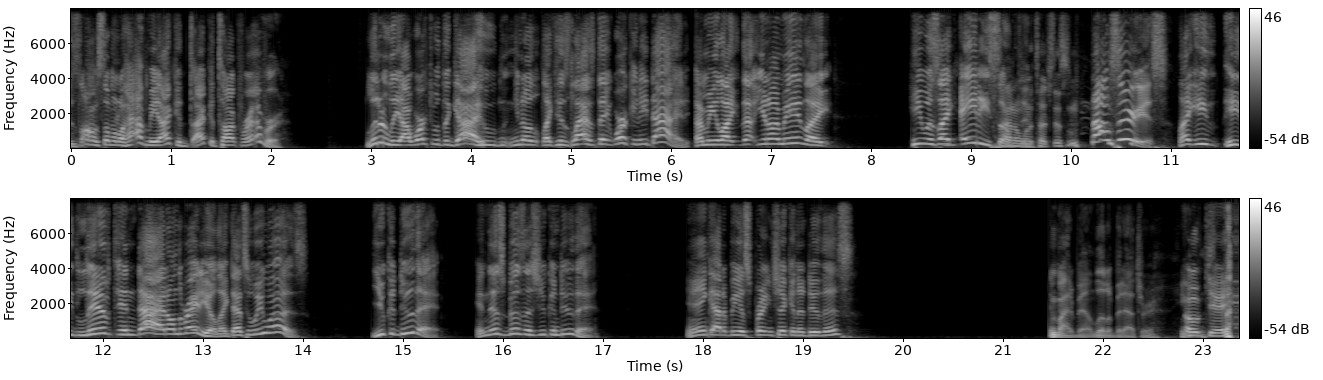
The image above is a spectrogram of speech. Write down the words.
as long as someone will have me, I could I could talk forever. Literally, I worked with a guy who, you know, like his last day working, he died. I mean, like that, you know what I mean? Like he was like 80 something. I don't want to touch this one. No, I'm serious. Like he he lived and died on the radio. Like that's who he was. You could do that. In this business, you can do that. You ain't got to be a spring chicken to do this. It might have been a little bit after. Okay.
